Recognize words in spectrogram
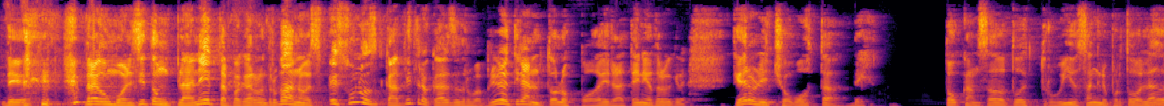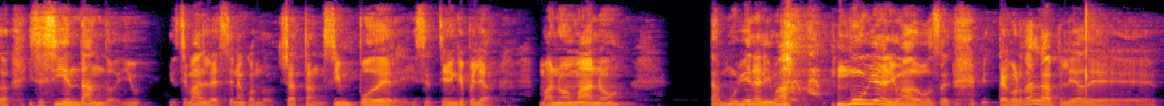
de, de Dragon Ball, necesita un planeta para cagar a trompada. No, es, es unos capítulos cagarse a trompada. Primero tiran todos los poderes, la técnica, todo lo que quieran. Quedaron hecho bosta, todo cansado, todo destruido, sangre por todos lados. Y se siguen dando. Y, y encima la escena cuando ya están sin poderes y se tienen que pelear mano a mano. Está muy bien animado. muy bien animado. ¿Vos, eh, ¿Te acordás la pelea de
